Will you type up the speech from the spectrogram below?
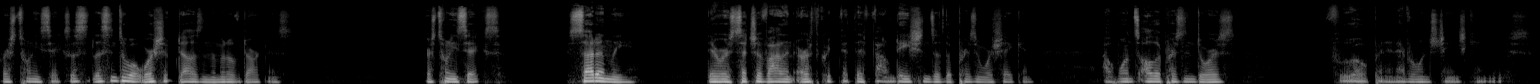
Verse 26. Listen, listen to what worship does in the middle of darkness. Verse 26. Suddenly, there was such a violent earthquake that the foundations of the prison were shaken. At once, all the prison doors flew open and everyone's chains came loose.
